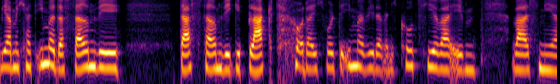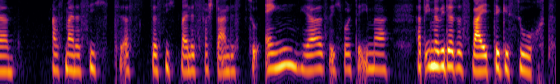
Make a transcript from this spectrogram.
ja, mich hat immer der Fernweh, das Fernweh geplagt. Oder ich wollte immer wieder, wenn ich kurz hier war, eben, war es mir aus meiner Sicht, aus der Sicht meines Verstandes zu eng. Ja, also ich wollte immer, habe immer wieder das Weite gesucht.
